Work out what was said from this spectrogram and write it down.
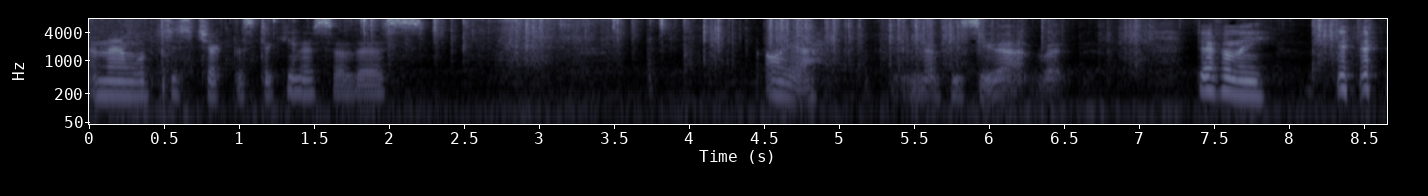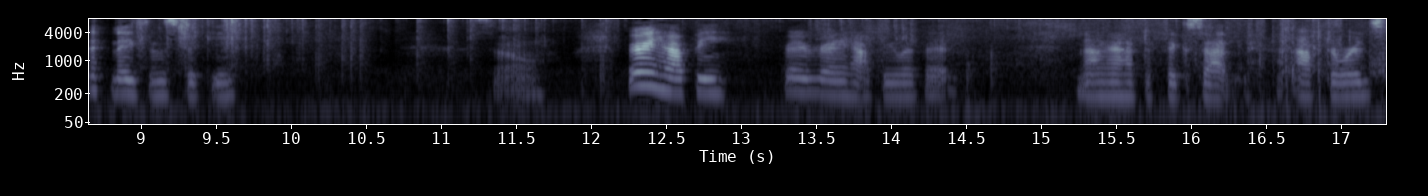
and then we'll just check the stickiness of this. Oh yeah, I don't know if you see that, but definitely nice and sticky. So, very happy. Very, very happy with it. Now I'm to have to fix that afterwards.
